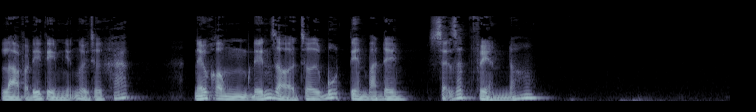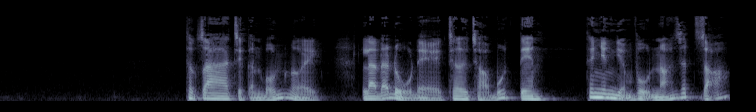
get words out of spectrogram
là phải đi tìm những người chơi khác. Nếu không đến giờ chơi bút tiên ban đêm sẽ rất phiền đó. Thực ra chỉ cần bốn người là đã đủ để chơi trò bút tiên. Thế nhưng nhiệm vụ nói rất rõ.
